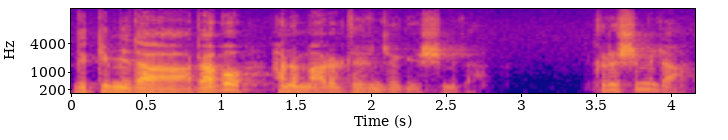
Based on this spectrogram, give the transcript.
느낍니다. 라고 하는 말을 들은 적이 있습니다. 그렇습니다.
